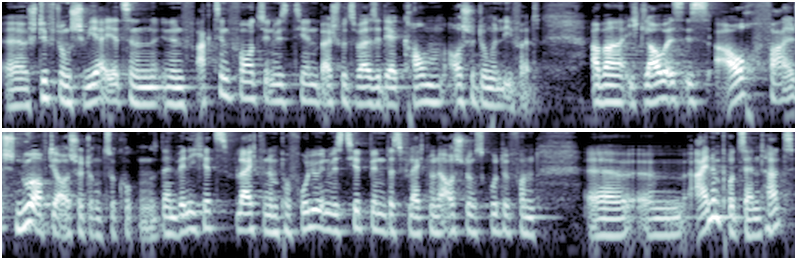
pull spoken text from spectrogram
äh, Stiftung schwer, jetzt in, in einen Aktienfonds zu investieren, beispielsweise, der kaum Ausschüttungen liefert. Aber ich glaube, es ist auch falsch, nur auf die Ausschüttung zu gucken. Denn wenn ich jetzt vielleicht in einem Portfolio investiert bin, das vielleicht nur eine Ausschüttungsquote von äh, ähm, einem Prozent hat,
